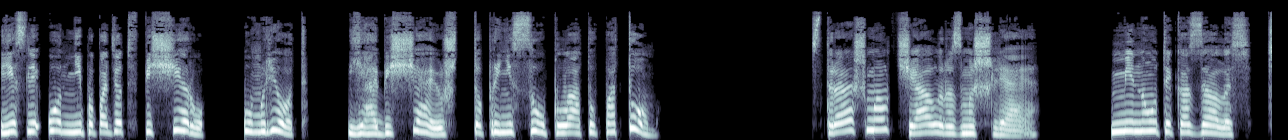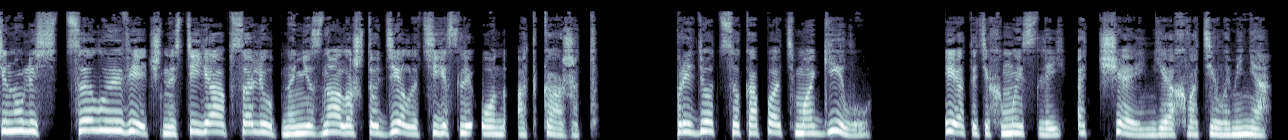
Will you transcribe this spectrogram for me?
Если он не попадет в пещеру, умрет. Я обещаю, что принесу плату потом. Страж молчал, размышляя. Минуты, казалось, тянулись целую вечность, и я абсолютно не знала, что делать, если он откажет. Придется копать могилу, и от этих мыслей отчаяние охватило меня.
